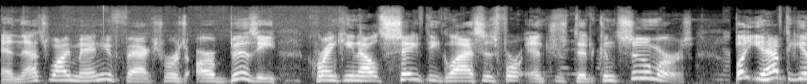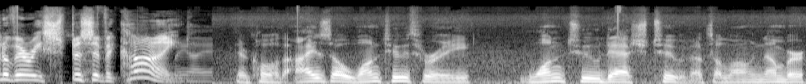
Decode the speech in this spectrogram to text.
and that's why manufacturers are busy cranking out safety glasses for interested consumers. But you have to get a very specific kind. They're called ISO 123 12 2. That's a long number.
